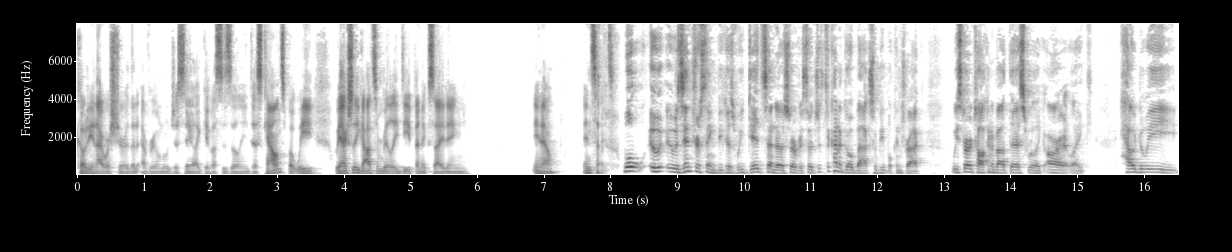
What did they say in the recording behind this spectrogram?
Cody and I were sure that everyone would just say like give us a zillion discounts, but we we actually got some really deep and exciting you know, insights. Well, it, it was interesting because we did send out a survey. So just to kind of go back so people can track, we started talking about this. We're like, all right, like how do we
